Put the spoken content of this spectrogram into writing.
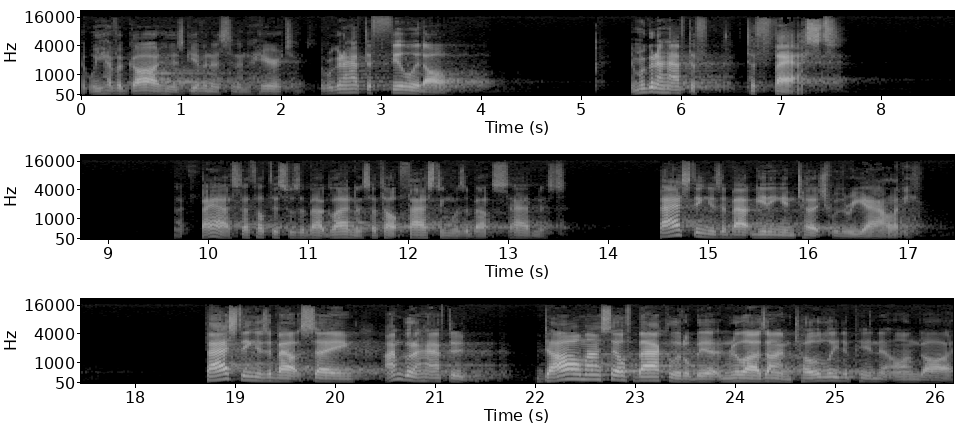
That we have a God who has given us an inheritance. We're going to have to fill it all. And we're going to have to, to fast. Not fast. I thought this was about gladness. I thought fasting was about sadness. Fasting is about getting in touch with reality. Fasting is about saying, I'm going to have to dial myself back a little bit and realize I am totally dependent on God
